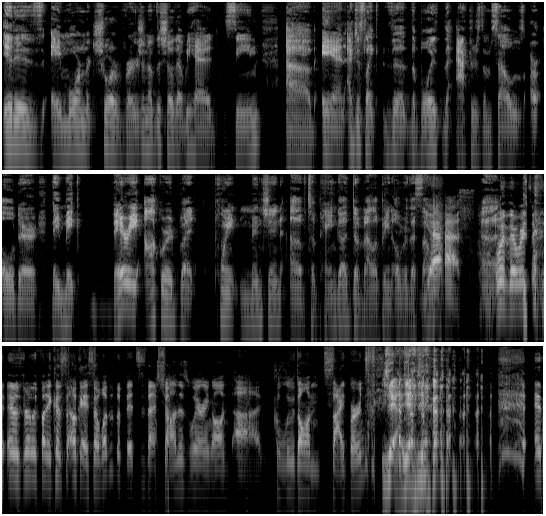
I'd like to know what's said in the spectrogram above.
It is a more mature version of the show that we had seen. Um, and I just like the the boys, the actors themselves are older. They make very awkward but point mention of Topanga developing over the summer. yes. Uh, when there was, it was really funny because okay, so one of the bits is that Sean is wearing on uh, glued on sideburns. Yeah, yeah, yeah. and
